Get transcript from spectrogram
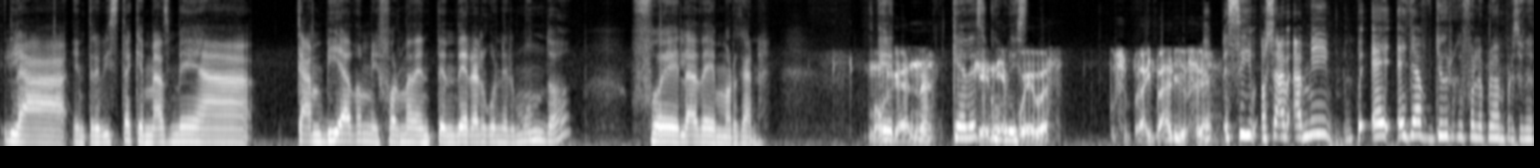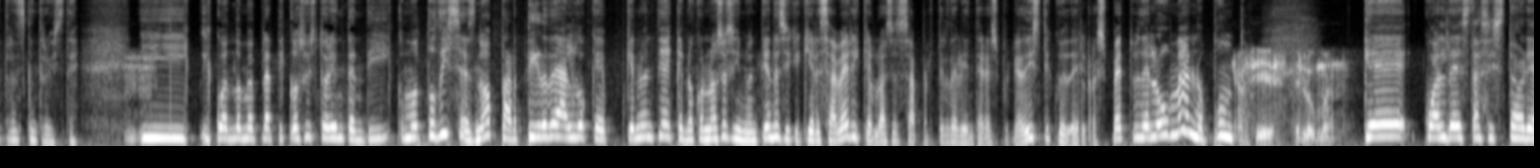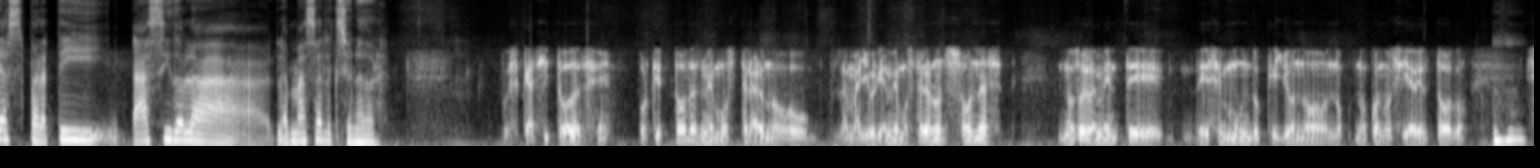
la entrevista que más me ha cambiado mi forma de entender algo en el mundo fue la de Morgana. Morgana, eh, ¿qué Kenia Cuevas, pues hay varios, ¿eh? ¿eh? Sí, o sea, a mí, e, ella, yo creo que fue la primera persona trans que entrevisté. y, cuando me platicó su historia entendí, como tú dices, ¿no? Partir de algo que, que no entiendes, que no conoces y no entiendes y que quieres saber y que lo haces a partir del interés periodístico y del respeto y de lo humano, punto. Así es, de lo humano. ¿Qué, ¿Cuál de estas historias para ti ha sido la, la más aleccionadora? Pues casi todas, ¿eh? porque todas me mostraron, o la mayoría me mostraron zonas no solamente de ese mundo que yo no, no, conocía del todo,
